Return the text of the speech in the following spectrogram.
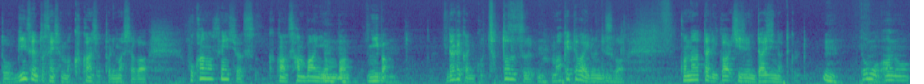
とヴィンセント選手はまあ区間賞を取りましたが他の選手はす区間3番4番、2番誰かにこうちょっとずつ負けてはいるんですが、この辺りが非常に大事になってくると。うん。ともあの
